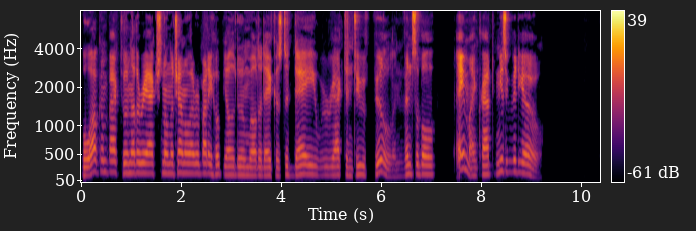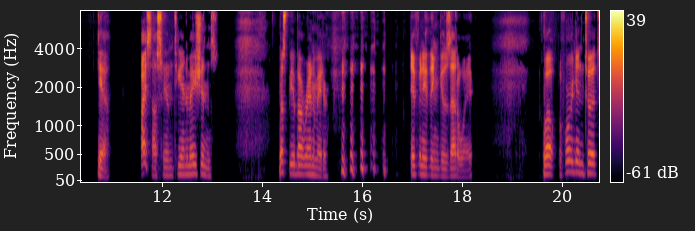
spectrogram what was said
Welcome back to another reaction on the channel, everybody. Hope y'all are doing well today, because today we're reacting to Feel Invincible, a Minecraft music video. Yeah, by SashaMT Animations. Must be about Rainimator. if anything gives that away. Well, before we get into it,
